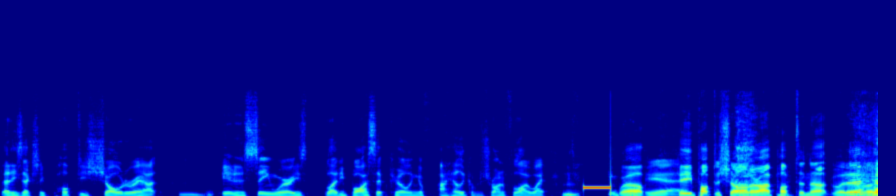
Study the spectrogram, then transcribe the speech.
that he's actually popped his shoulder out in a scene where he's bloody bicep curling a, a helicopter trying to fly away. It's Well, Yeah. he popped a shoulder, I popped a nut, whatever.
